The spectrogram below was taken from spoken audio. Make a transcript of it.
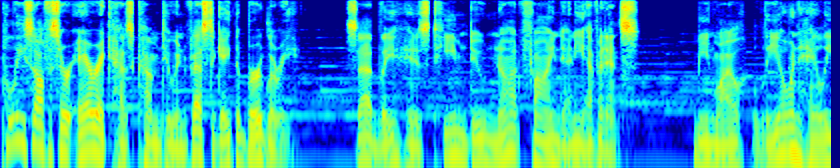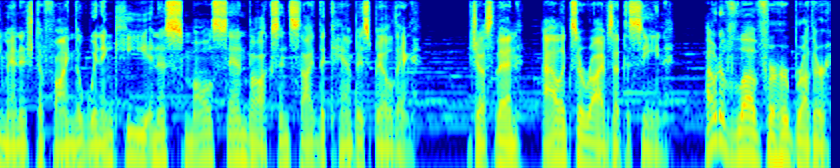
police officer Eric has come to investigate the burglary. Sadly, his team do not find any evidence. Meanwhile, Leo and Haley manage to find the winning key in a small sandbox inside the campus building. Just then, Alex arrives at the scene out of love for her brother,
